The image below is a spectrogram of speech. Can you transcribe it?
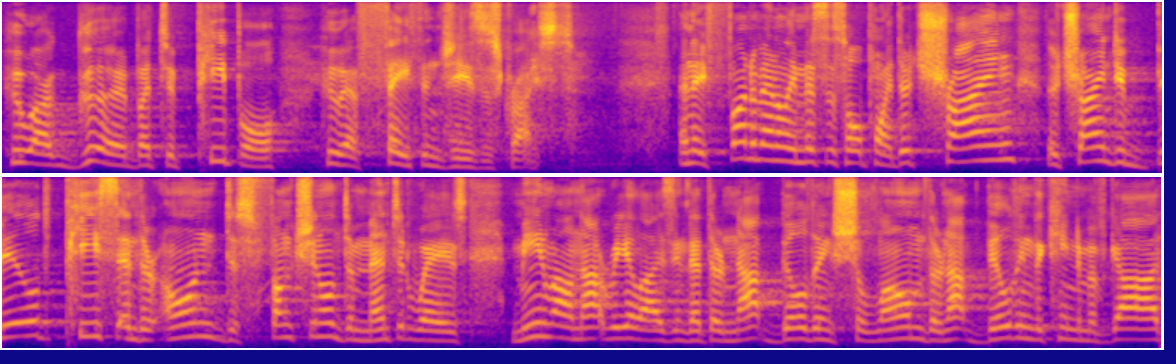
who are good, but to people who have faith in Jesus Christ. And they fundamentally miss this whole point. They're trying, they're trying to build peace in their own dysfunctional, demented ways, meanwhile, not realizing that they're not building shalom, they're not building the kingdom of God,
